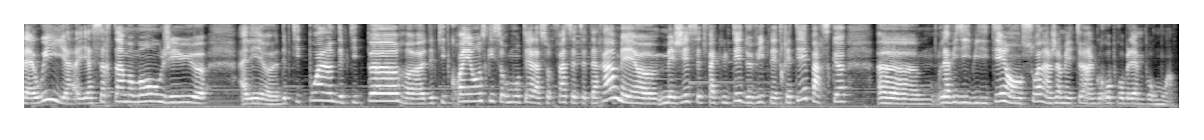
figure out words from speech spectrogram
ben oui, il y a, y a, certains moments où j'ai eu euh, allez, des petites pointes, des petites peurs, des petites croyances qui sont remontées à la surface, etc., mais, mais j'ai cette faculté de vite les traiter parce que la visibilité en soi n'a jamais été un gros problème pour moi.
